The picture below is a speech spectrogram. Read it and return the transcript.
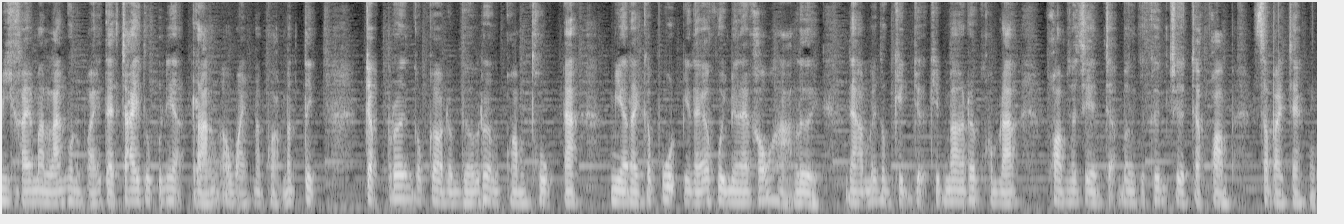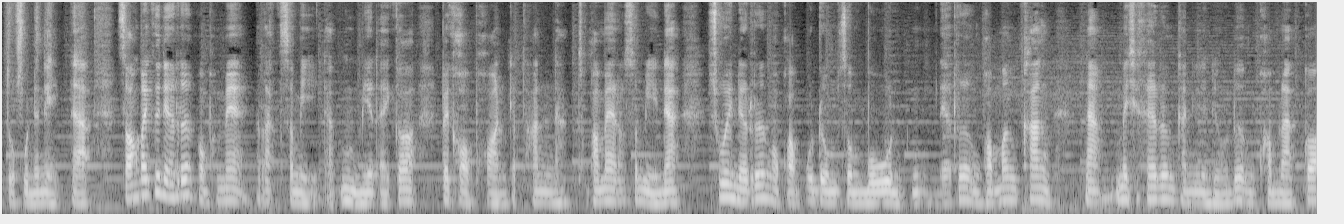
มีใครมาล้างคุณไว้ แต่ใจตัวคุณเนี่ยรั้งเอาไว้มากกว่ามันติดกับเรื่องเก่าๆเดิมๆเรื่องความทุกข์นะมีอะไรก็พูดมีอะไรก็คุยมีอะไรเข้าหาเลยนะไม่ต้องคิดเยอะคิดมากเรื่องความรัก ความชัดเจนจะบังเกิดขึ้นเกิดจากความสบายใจของตัวคุณนั่นเองนะครับสองไปขึ้นในเรื่องของพระแม่รักษมีนะมีอะไรก็ไปขอพรกับท่านนะพระแม่รักษมีเนี่ยช่วยในเรื่องของความอุดมสมบูรณ์ ในเรื่องของความมั่งคั่งนะไม่ใช่แค่เรื่องการเงินเดี๋ยวเรื่องของความรักก็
